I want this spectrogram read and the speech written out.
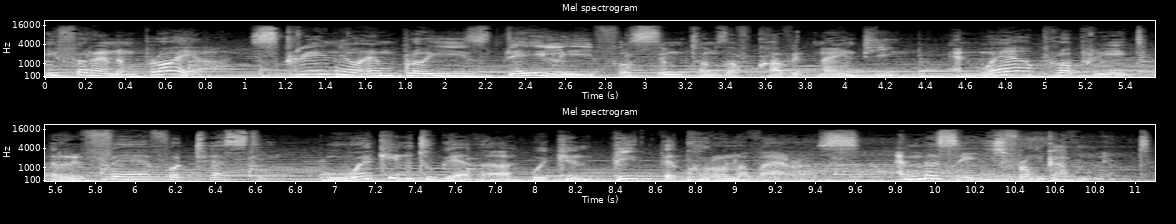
If you're an employer, screen your employees daily for symptoms of COVID 19 and, where appropriate, refer for testing. Working together, we can beat the coronavirus. A message from government.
